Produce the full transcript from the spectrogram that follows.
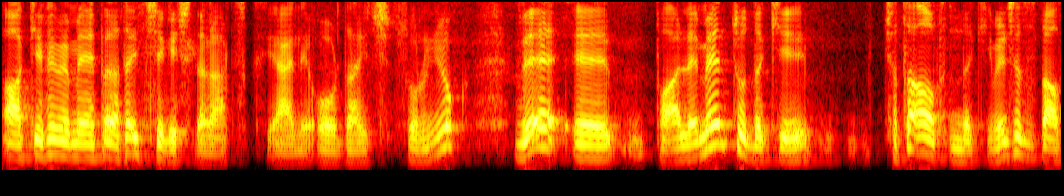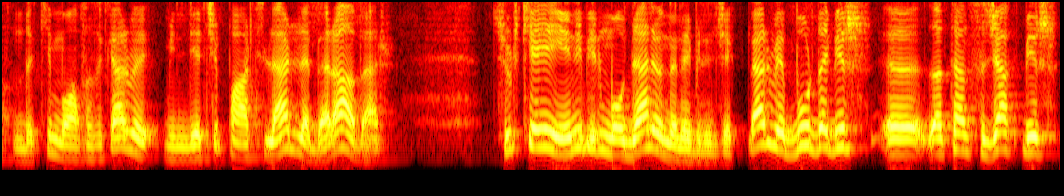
AKP ve MHP zaten iç içe geçtiler artık. Yani orada hiç sorun yok. Ve e, parlamentodaki çatı altındaki, meclis çatısı altındaki muhafazakar ve milliyetçi partilerle beraber Türkiye'ye yeni bir model önerebilecekler ve burada bir e, zaten sıcak bir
